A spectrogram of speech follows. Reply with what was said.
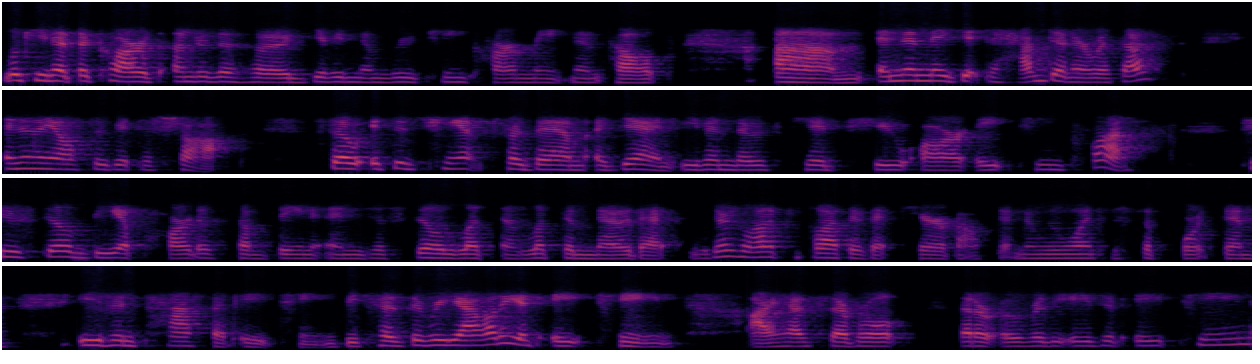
looking at the cars under the hood, giving them routine car maintenance help. Um, and then they get to have dinner with us. And then they also get to shop. So it's a chance for them, again, even those kids who are 18 plus, to still be a part of something and to still let them, let them know that there's a lot of people out there that care about them and we want to support them even past that 18 because the reality of 18 i have several that are over the age of 18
